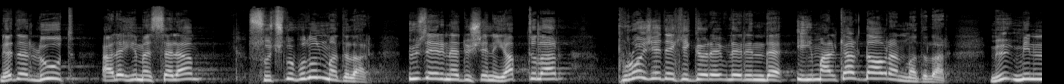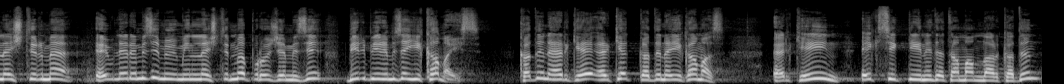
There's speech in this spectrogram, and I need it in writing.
ne de Lut aleyhisselam suçlu bulunmadılar. Üzerine düşeni yaptılar. Projedeki görevlerinde ihmalkar davranmadılar. Müminleştirme, evlerimizi müminleştirme projemizi birbirimize yıkamayız. Kadın erkeğe, erkek kadına yıkamaz. Erkeğin eksikliğini de tamamlar kadın,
